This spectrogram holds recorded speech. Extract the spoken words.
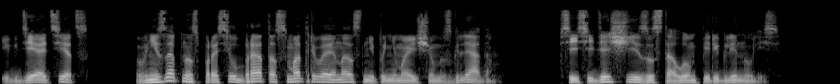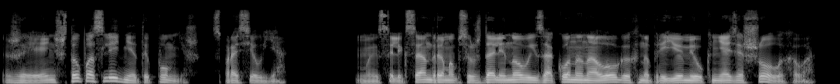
И где отец? Внезапно спросил брат, осматривая нас непонимающим взглядом. Все сидящие за столом переглянулись. «Жень, что последнее ты помнишь?» — спросил я. «Мы с Александром обсуждали новый закон о налогах на приеме у князя Шолохова»,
